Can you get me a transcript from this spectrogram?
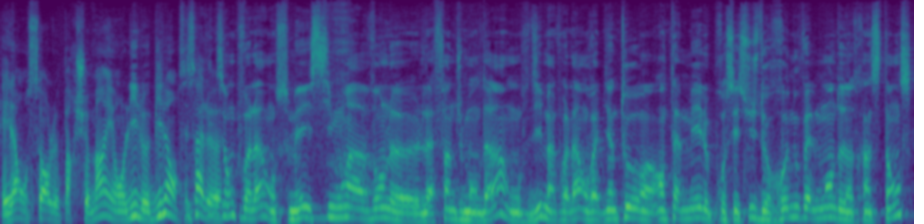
et là on sort le parchemin et on lit le bilan, c'est ça Par exemple, voilà, on se met six mois avant la fin du mandat, on se dit ben voilà, on va bientôt entamer le processus de renouvellement de notre instance.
